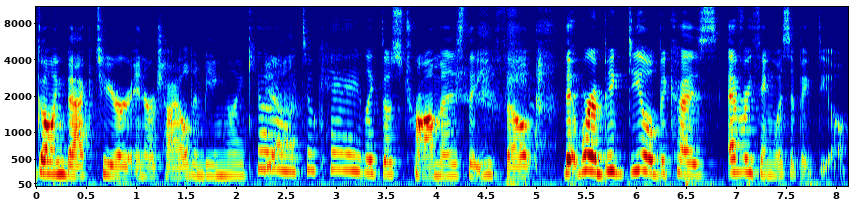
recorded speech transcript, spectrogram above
going back to your inner child and being like, yo, Yeah. it's okay. Like those traumas that you felt that were a big deal because everything was a big deal.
